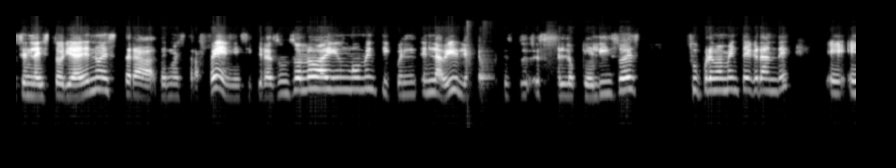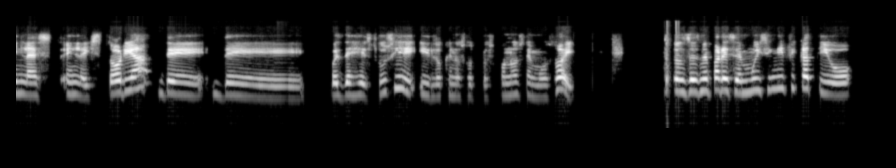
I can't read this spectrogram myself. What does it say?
pues, en la historia de nuestra, de nuestra fe, ni siquiera es un solo hay un momentico en, en la Biblia, porque es, lo que él hizo es supremamente grande eh, en, la, en la historia de, de, pues de Jesús y, y, lo que nosotros conocemos hoy. Entonces me parece muy significativo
